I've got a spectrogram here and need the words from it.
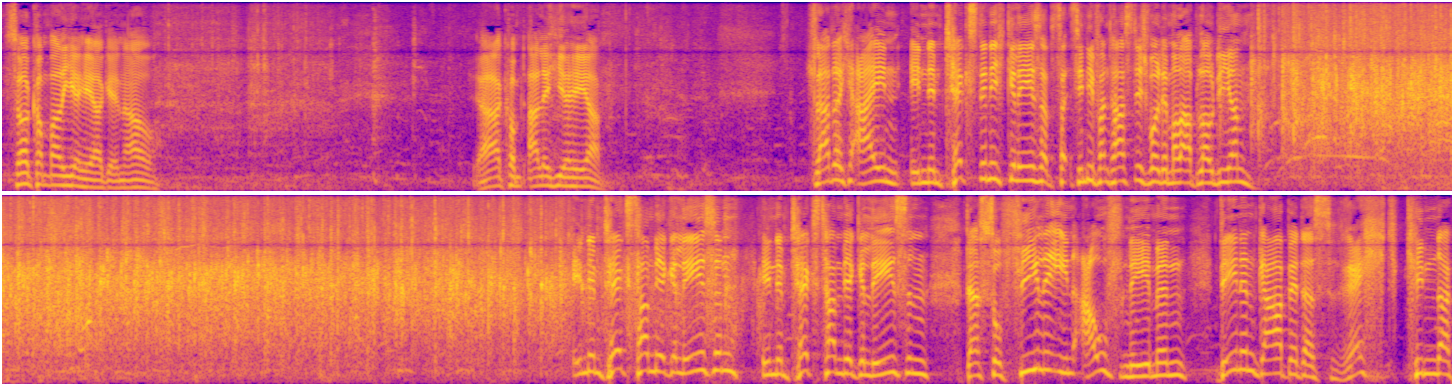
So, kommt mal hierher, genau. Ja, kommt alle hierher. Ich lade euch ein, in dem Text, den ich gelesen habe, sind die fantastisch? Wollt ihr mal applaudieren? In dem Text haben wir gelesen, in dem Text haben wir gelesen, dass so viele ihn aufnehmen, denen gab er das Recht, Kinder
